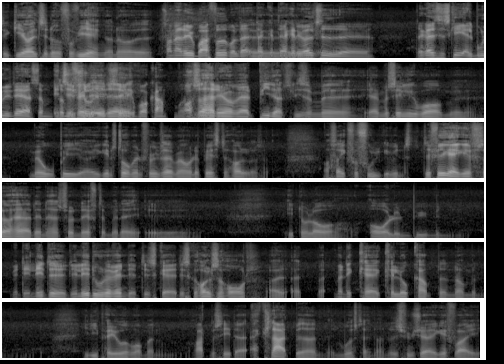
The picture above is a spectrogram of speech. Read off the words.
det giver altid noget forvirring og noget... Sådan er det jo bare fodbold. Der, der, Øh, der kan det jo altid... Øh, der kan altid ske alt muligt der, som, som vi så i der? Silkeborg-kampen. Og så har det jo været bittert, ligesom med, ja, med Silkeborg med, med OB, og igen stå med en følelse af, at man var det bedste hold, og så, og så ikke få fuld gevinst. Det fik AGF så her den her søndag eftermiddag, øh, 1-0 over, over Lønby, men, men det, er lidt, øh, det er lidt unødvendigt, at det skal, det skal holde så hårdt, og at man ikke kan, kan lukke kampen, når man i de perioder, hvor man ret beset er, er klart bedre end modstanderen. Det synes jeg, ikke var i,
